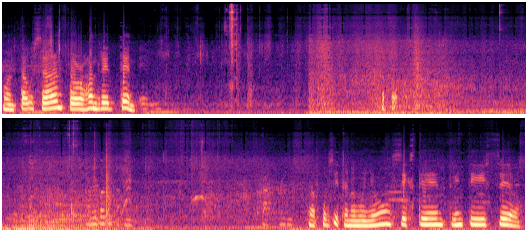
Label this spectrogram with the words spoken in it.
One thousand four hundred ten. Tapos ito naman yung 1620 Ayun.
